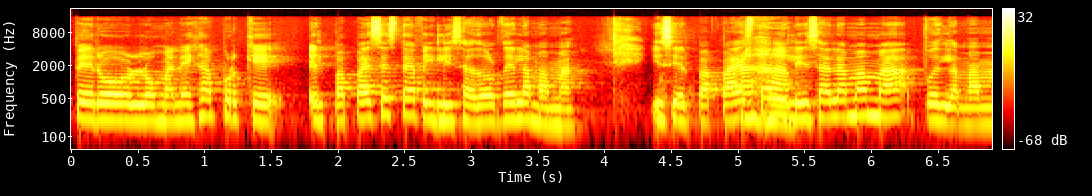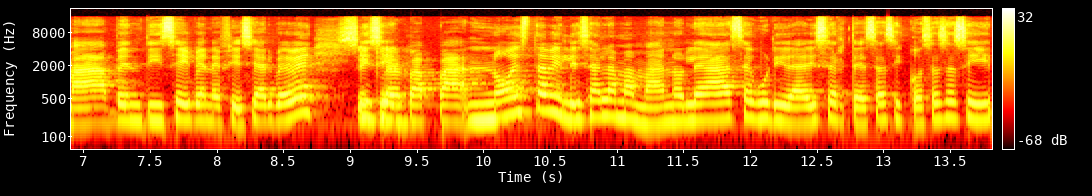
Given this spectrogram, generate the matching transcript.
pero lo maneja porque el papá es estabilizador de la mamá. Y si el papá estabiliza a la mamá, pues la mamá bendice y beneficia al bebé. y si el papá no estabiliza a la mamá, no le da seguridad y certezas y cosas así,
